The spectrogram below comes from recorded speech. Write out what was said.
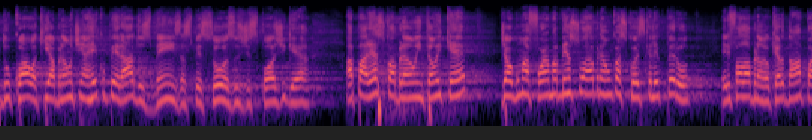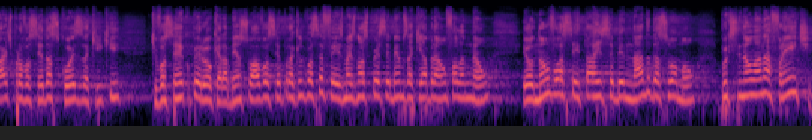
do qual aqui Abraão tinha recuperado os bens, as pessoas, os despojos de guerra, aparece com Abraão então e quer, de alguma forma, abençoar Abraão com as coisas que ele recuperou. Ele fala: Abraão, eu quero dar uma parte para você das coisas aqui que, que você recuperou, eu quero abençoar você por aquilo que você fez. Mas nós percebemos aqui Abraão falando: Não, eu não vou aceitar receber nada da sua mão, porque senão lá na frente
